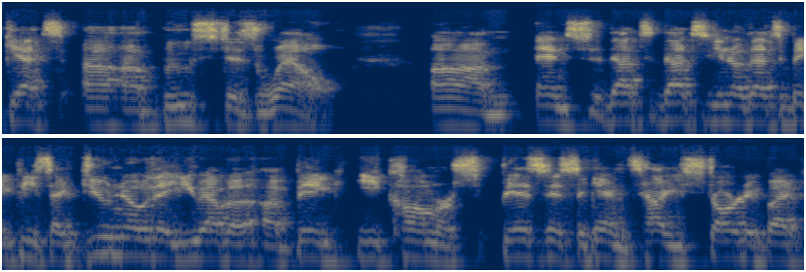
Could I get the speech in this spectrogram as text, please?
gets a, a boost as well. Um, and so that's that's you know that's a big piece. I do know that you have a, a, big e-commerce business. Again, it's how you started, but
